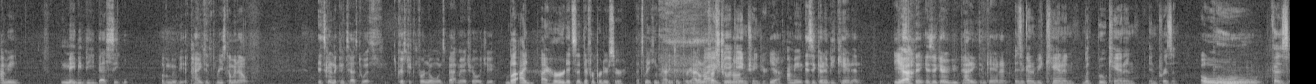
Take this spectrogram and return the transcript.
I mean, maybe the best sequel of a movie. If Paddington 3 is coming out, it's going to contest with Christopher Nolan's Batman trilogy. But I I heard it's a different producer that's making Paddington 3. I don't know if that's true or a not. game changer. Yeah. I mean, is it going to be canon? That's yeah. The thing. Is it going to be Paddington canon? Is it going to be canon with Buchanan in prison? Oh. Because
